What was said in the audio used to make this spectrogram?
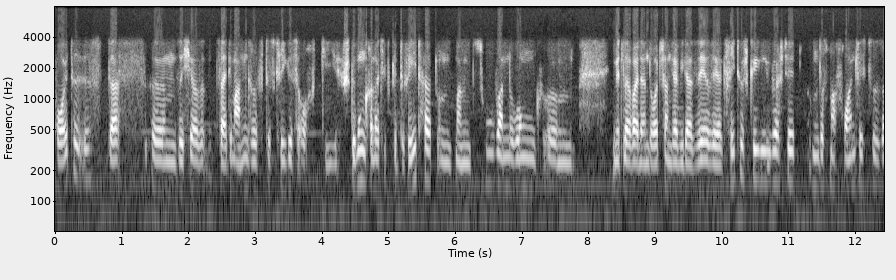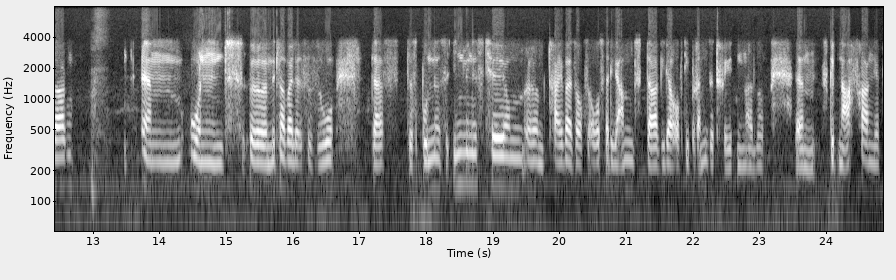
heute ist, dass ähm, sich ja seit dem Angriff des Krieges auch die Stimmung relativ gedreht hat und man Zuwanderung ähm, mittlerweile in Deutschland ja wieder sehr, sehr kritisch gegenübersteht, um das mal freundlich zu sagen. Ähm, und äh, mittlerweile ist es so, dass das Bundesinnenministerium, äh, teilweise auch das Auswärtige Amt, da wieder auf die Bremse treten. Also ähm, es gibt Nachfragen, jetzt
